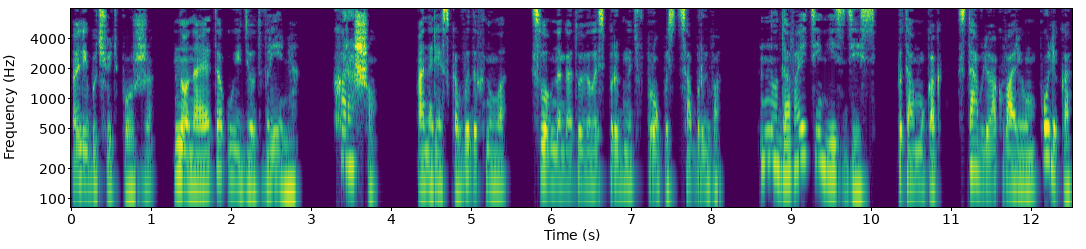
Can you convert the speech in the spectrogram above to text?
либо чуть позже, но на это уйдет время. Хорошо. Она резко выдохнула, словно готовилась прыгнуть в пропасть с обрыва. Но давайте не здесь, потому как ставлю аквариум Полика,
